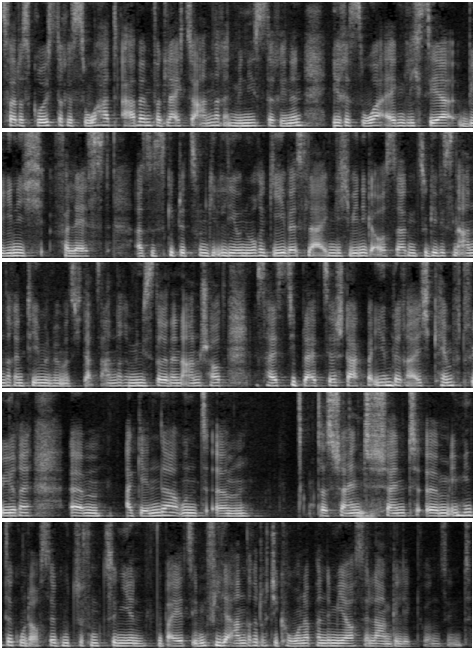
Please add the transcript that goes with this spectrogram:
zwar das größte Ressort hat, aber im Vergleich zu anderen Ministerinnen ihr Ressort eigentlich sehr wenig verlässt. Also es gibt jetzt von Leonore Gewessler eigentlich wenig Aussagen zu gewissen anderen Themen, wenn man sich das andere Ministerinnen anschaut. Das heißt, sie bleibt sehr stark bei ihrem Bereich, kämpft für ihre ähm, Agenda und ähm, das scheint, mhm. scheint ähm, im Hintergrund auch sehr gut zu funktionieren, wobei jetzt eben viele andere durch die Corona-Pandemie auch sehr lahmgelegt worden sind.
